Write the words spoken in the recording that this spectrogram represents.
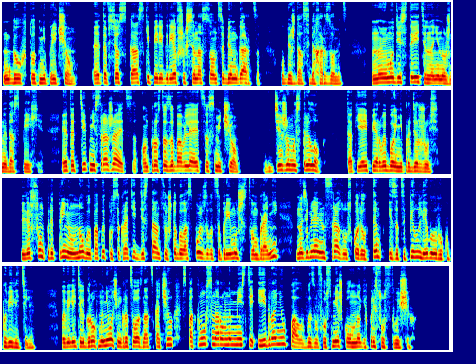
«Дух тут ни при чем. Это все сказки перегревшихся на солнце бенгарцев», убеждал себя Харзомец. Но ему действительно не нужны доспехи. Этот тип не сражается, он просто забавляется с мечом. Где же мой стрелок? Так я и первый бой не продержусь. Лерсун предпринял новую попытку сократить дистанцию, чтобы воспользоваться преимуществом брони, но землянин сразу ускорил темп и зацепил левую руку повелителя. Повелитель Грохма не очень грациозно отскочил, споткнулся на ровном месте и едва не упал, вызвав усмешку у многих присутствующих.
